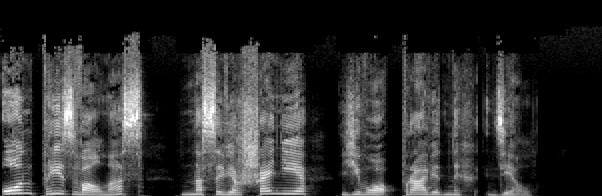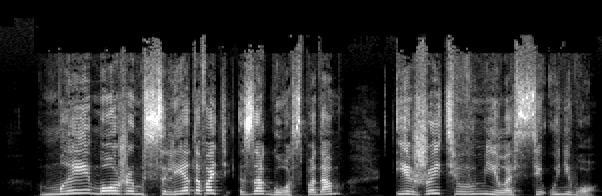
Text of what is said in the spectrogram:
Он призвал нас на совершение Его праведных дел. Мы можем следовать за Господом и жить в милости у Него,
